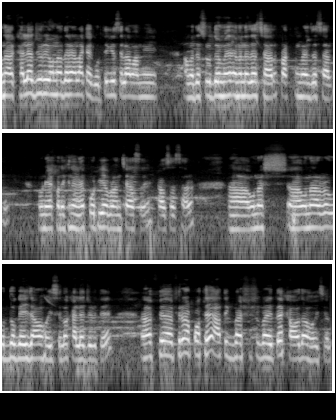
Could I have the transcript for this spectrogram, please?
ওনার খালিয়াজুড়ি ওনাদের এলাকায় ঘুরতে গেছিলাম। আমি আমাদের শ্রদ্ধেয় ম্যানেজার স্যার, প্রাক্তন ম্যানেজার স্যার, উনি এখন এখানে পটিয়া ব্রাঞ্চে আছে, কাউসার স্যার। ওনার ওনার উদ্যোগেই যাওয়া হয়েছিল খালিয়াজুড়িতে ফেরার পথে আতিক ভাই শ্বশুর বাড়িতে খাওয়া দাওয়া হয়েছিল।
